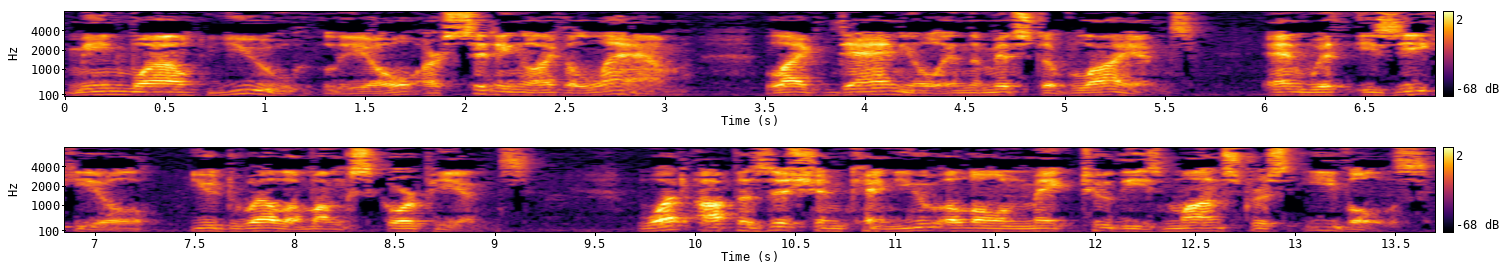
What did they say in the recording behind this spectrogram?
Meanwhile, you, Leo, are sitting like a lamb, like Daniel in the midst of lions, and with Ezekiel you dwell among scorpions. What opposition can you alone make to these monstrous evils?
